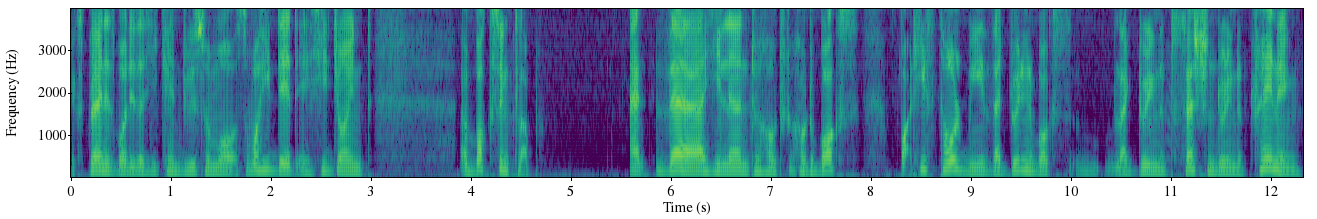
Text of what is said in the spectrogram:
explain his body that he can do some more. So what he did is he joined a boxing club. And there he learned how to how to box. But he told me that during the box, like during the session, during the training,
